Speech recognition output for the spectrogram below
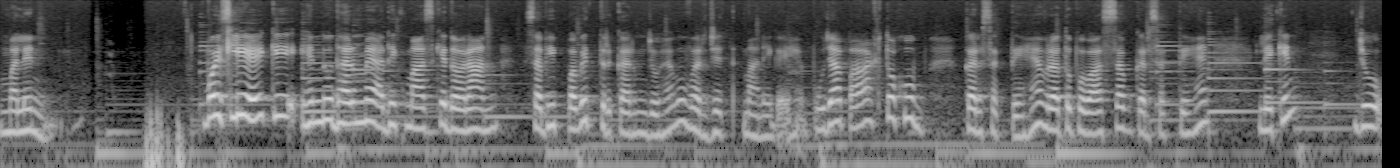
मलिन वो इसलिए कि हिंदू धर्म में अधिक मास के दौरान सभी पवित्र कर्म जो हैं वो वर्जित माने गए हैं। पूजा पाठ तो खूब कर सकते हैं, व्रत उपवास सब कर सकते हैं, लेकिन जो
